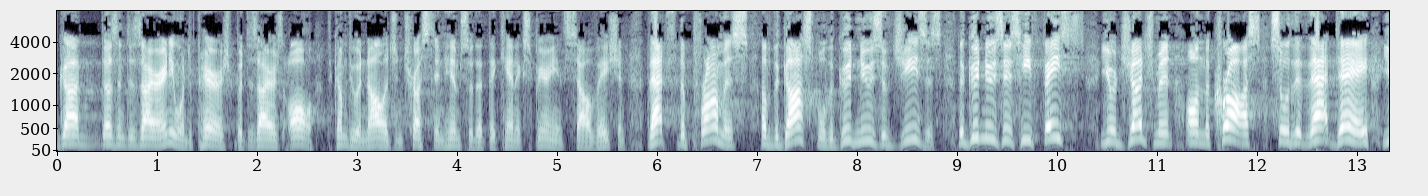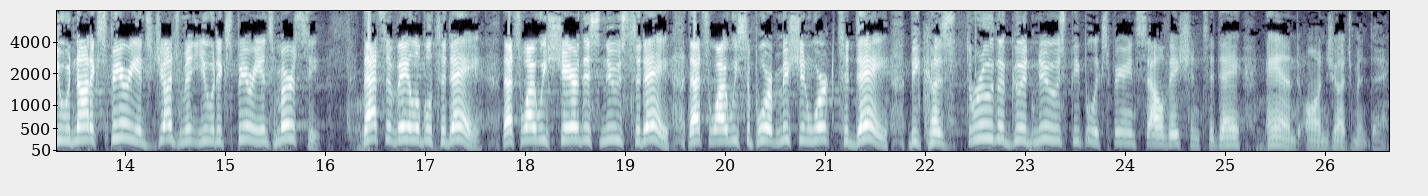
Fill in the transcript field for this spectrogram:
God doesn't desire anyone to perish, but desires all to come to a knowledge and trust in Him so that they can experience salvation. That's the promise of the gospel, the good news of Jesus. The good news is He faced your judgment on the cross so that that day you would not experience judgment, you would experience mercy. That's available today. That's why we share this news today. That's why we support mission work today, because through the good news, people experience salvation today and on Judgment Day.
